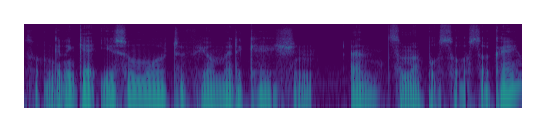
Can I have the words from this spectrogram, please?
so I'm gonna get you some water for your medication and some applesauce, okay?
